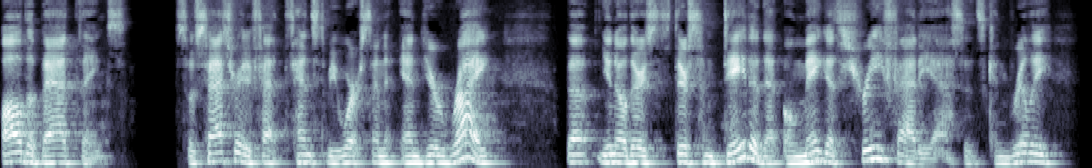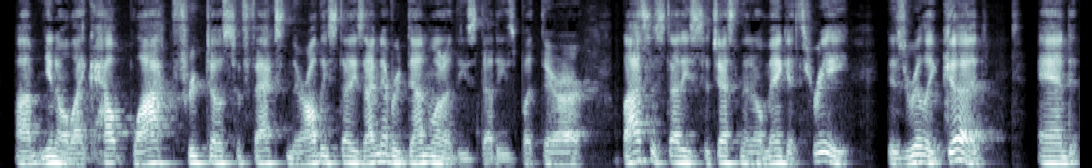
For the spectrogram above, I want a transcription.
all the bad things. So saturated fat tends to be worse. And and you're right that you know there's there's some data that omega three fatty acids can really um, you know like help block fructose effects. And there are all these studies. I've never done one of these studies, but there are lots of studies suggesting that omega three is really good and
